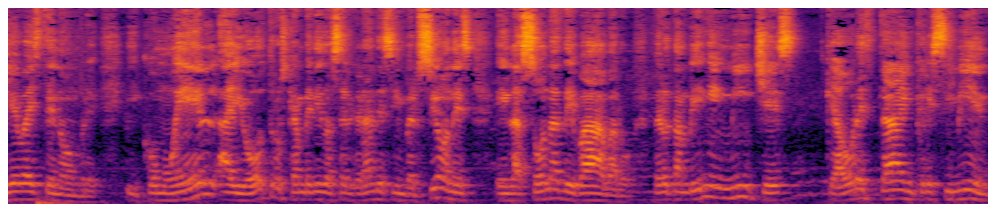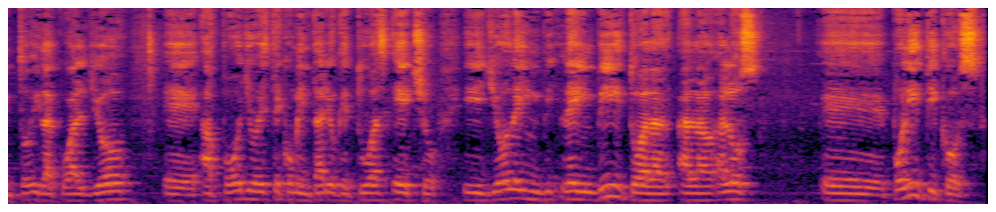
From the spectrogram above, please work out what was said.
Lleva este nombre. Y como él, hay otros que han venido a hacer grandes inversiones en la zona de Bávaro, pero también en Miches que ahora está en crecimiento y la cual yo eh, apoyo este comentario que tú has hecho. Y yo le, le invito a, los eh, políticos,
